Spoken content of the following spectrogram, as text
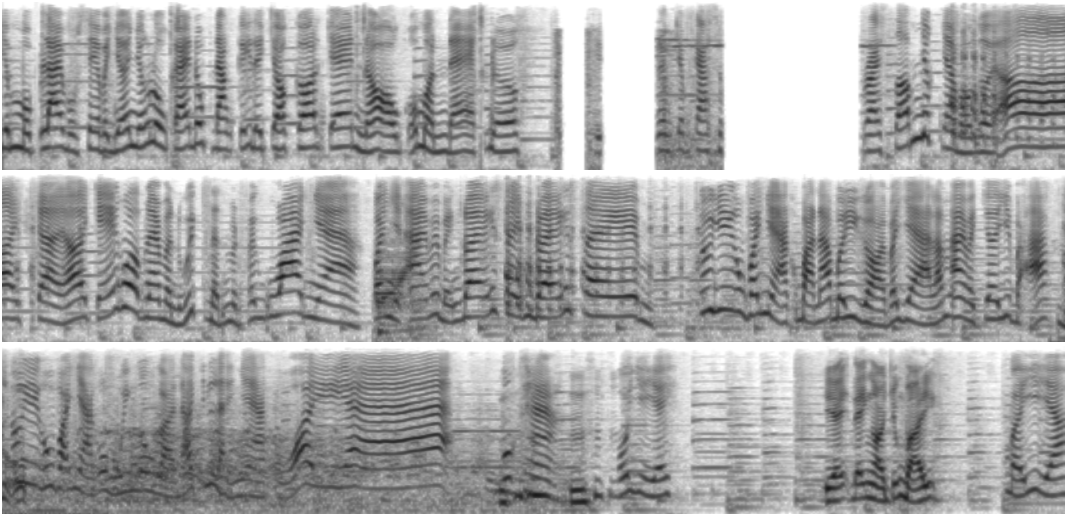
giùm một like một share và nhớ nhấn luôn cái nút đăng ký để cho kênh channel của mình đạt được. 500k rồi sớm nhất nha mọi người ơi. Trời ơi chán quá hôm nay mình quyết định mình phải qua nhà. Qua nhà ai mấy bạn đoán xem đoán xem. Đương nhiên không phải nhà của bà Nabi rồi Bà già lắm ai mà chơi với bà? Đương nhiên không phải nhà của Quyên Ngu rồi Đó chính là nhà của Quốc Hà. Ủa gì vậy? vậy? Đang ngồi chuẩn bị. Bị gì vậy?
